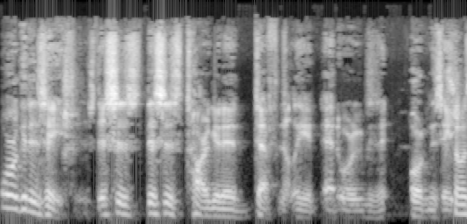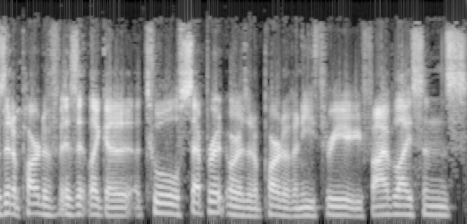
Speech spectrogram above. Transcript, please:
Organizations. This is this is targeted definitely at organizations organization. So is it a part of, is it like a, a, tool separate or is it a part of an E3 or E5 license?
